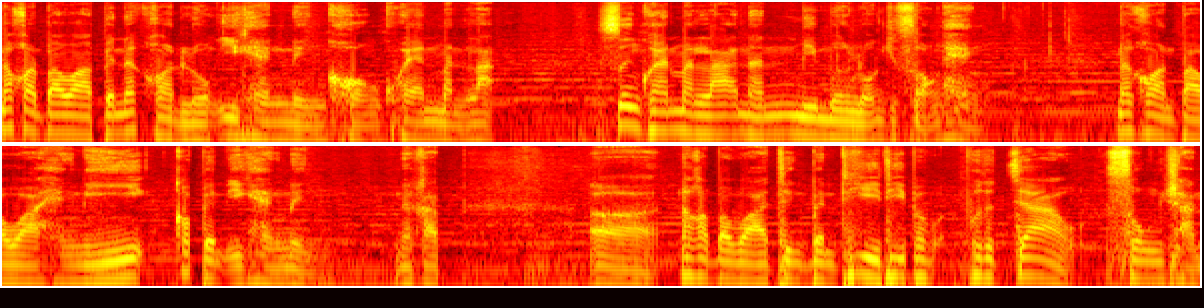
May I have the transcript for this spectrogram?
นครปาวาเป็นนครหลวงอีกแห่งหนึ่งของแคว้นมันละ ซึ่งแคว้นมันละนั้นมีเมืองหลวงอยู่สองแห่ง นครปาวาแห่งนี้ก็เป็นอีกแห่งหนึ่งนะครับนครปาวาจึงเป็นที่ที่พระพุทธเจ้า ทรงฉัน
